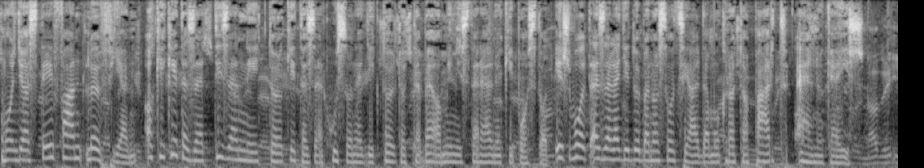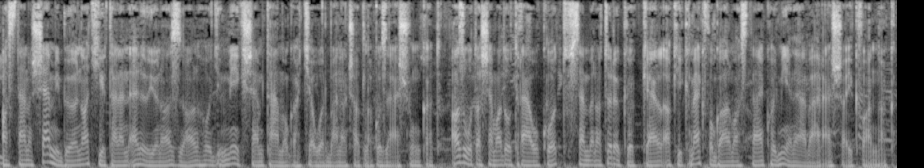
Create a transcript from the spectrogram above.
Mondja Stefan Löfjen, aki 2014-től 2021-ig töltötte be a miniszterelnöki posztot, és volt ezzel egy időben a szociáldemokrata párt elnöke is. Aztán a semmiből nagy hirtelen előjön azzal, hogy mégsem támogatja Orbán a csatlakozásunkat. Azóta sem adott rá okot, szemben a törökökkel, akik megfogalmazták, hogy milyen elvárásaik vannak.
